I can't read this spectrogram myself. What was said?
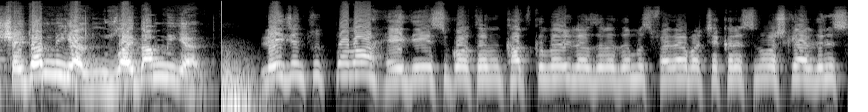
şeyden mi geldi? Uzaydan mı geldi? Legend Futbol'a hediye sigortanın katkılarıyla hazırladığımız Fenerbahçe Kalesi'ne hoş geldiniz.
